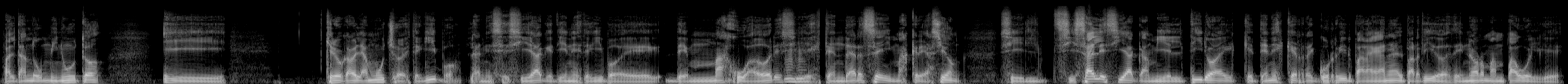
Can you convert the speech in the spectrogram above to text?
faltando un minuto y creo que habla mucho de este equipo, la necesidad que tiene este equipo de, de más jugadores y de extenderse y más creación. Si, si sale Siakam y el tiro al que tenés que recurrir para ganar el partido es de Norman Powell, que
